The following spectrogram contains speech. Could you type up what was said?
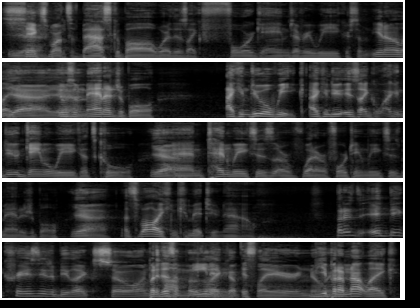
six Yeah. months of basketball where there's like four games every week or something. You know, like Yeah, it was a manageable. I can do a week. I can do it's like I can do a game a week. That's cool. Yeah. And ten weeks is or whatever, fourteen weeks is manageable. yeah. That's all I can commit to now. But it, it'd be crazy to be like so on But it top doesn't mean like a it's- player. Yeah, but I'm not like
